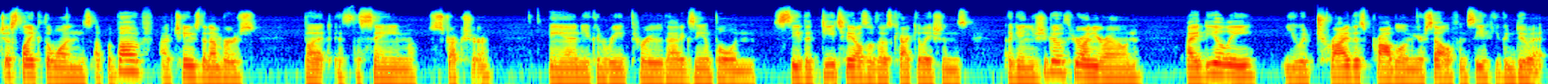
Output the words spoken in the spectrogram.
just like the ones up above. I've changed the numbers, but it's the same structure. And you can read through that example and see the details of those calculations. Again, you should go through on your own. Ideally, you would try this problem yourself and see if you can do it.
